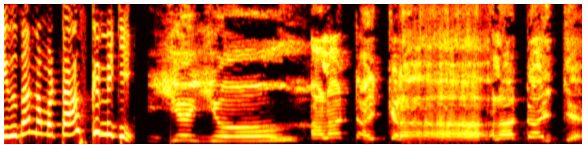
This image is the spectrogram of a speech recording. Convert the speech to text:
இதுதான் நம்ம டாஸ்க் இன்னைக்கு ஐயோ அலாட்டாய்க்கடா அலாட்டாய்க்க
